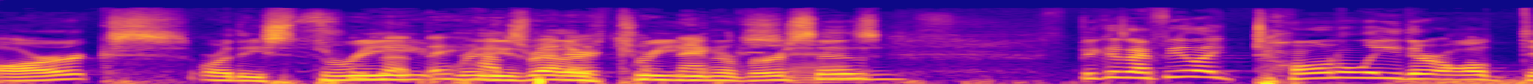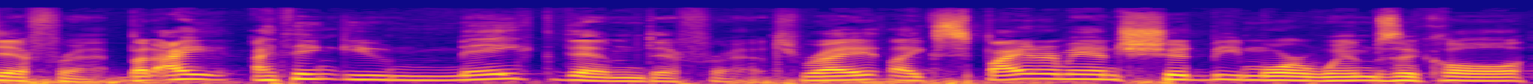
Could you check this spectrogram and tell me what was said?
arcs or these three they have these rather three universes because I feel like tonally they're all different, but I, I think you make them different, right? Like Spider Man should be more whimsical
